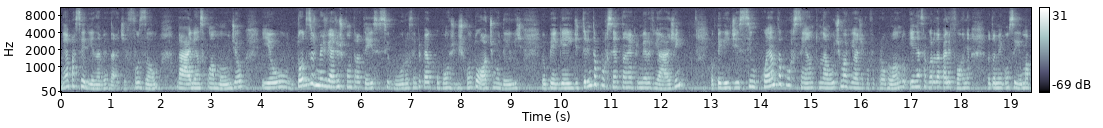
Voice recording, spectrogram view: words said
nem a parceria, na verdade, fusão da aliança com a Mondial. E eu, todas as minhas viagens, contratei esse seguro. Eu sempre pego cupons de desconto ótimo deles. Eu peguei de 30% na minha primeira viagem. Eu peguei de 50% na última viagem que eu fui para Orlando. E nessa agora da Califórnia, eu também consegui uma,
